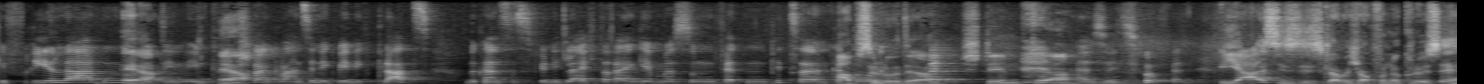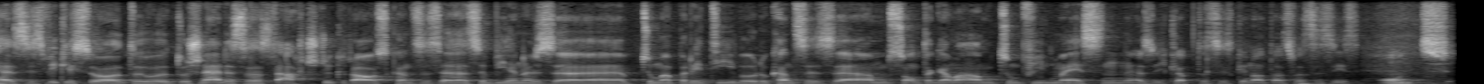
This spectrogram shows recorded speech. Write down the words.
Gefrierladen ja. und im, im Kühlschrank ja. wahnsinnig wenig Platz. Und du kannst das, finde ich, leichter reingeben als so einen fetten Pizzakarton. Absolut, ja. Stimmt, ja. Also insofern. Ja, es ist, ist glaube ich, auch von der Größe her. Es ist wirklich so, du, du schneidest, hast acht Stück raus, kannst es äh, servieren als, äh, zum Aperitivo, du kannst es äh, am Sonntag am Abend zum Film essen. Also ich glaube, das ist genau das, was es ist. Und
